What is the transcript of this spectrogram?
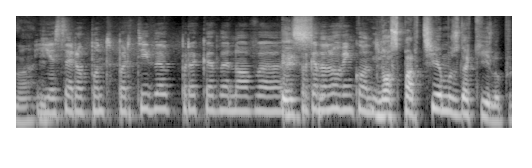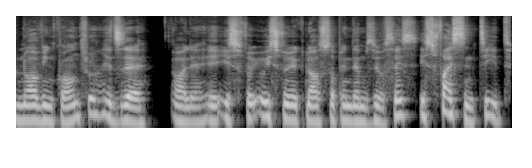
É? E esse era o ponto de partida para cada, nova, esse, para cada novo encontro. Nós partíamos daquilo para o novo encontro e dizer: olha, isso foi, isso foi o que nós aprendemos de vocês, isso faz sentido.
